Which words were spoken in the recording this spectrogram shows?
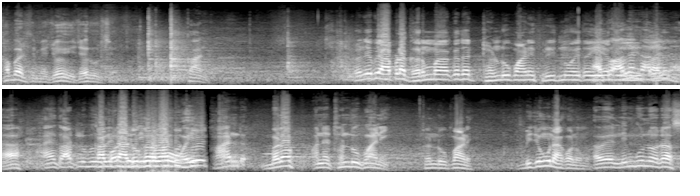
ખબર છે મેં જોયું જરૂર છે. ખાંડ. આપણા ઘરમાં કદાચ ઠંડુ પાણી ફ્રીજનું હોય તો એ. હા તો આટલું બધું ખાલી ટાઢું કરવાનું હોય. ખાંડ બરફ અને ઠંડુ પાણી. ઠંડુ પાણી. બીજું હું નાખવાનું? હવે લીંબુનો રસ.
